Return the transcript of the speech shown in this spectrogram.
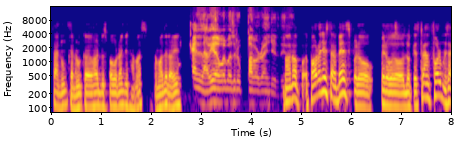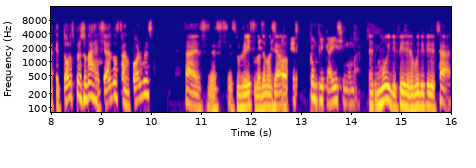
o sea, nunca, nunca voy a dejar los Power Rangers, jamás, jamás de la vida. En la vida vuelvo a ser un Power Ranger. No, no, Power Rangers tal vez, pero, pero lo que es Transformers, o sea, que todos los personajes sean los Transformers, o sea, es, es, es un ridículo, es, demasiado. Es, complicadísimo, man. Es muy difícil, es muy difícil. O sea,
